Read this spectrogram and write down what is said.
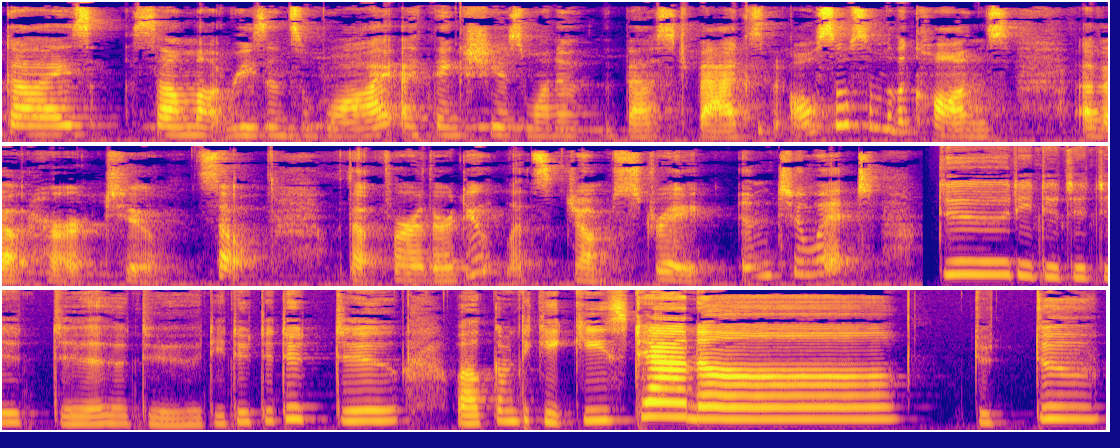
guys some reasons why I think she is one of the best bags, but also some of the cons about her too. So without further ado, let's jump straight into it. Do do do do do do do do do do do. Welcome to Kiki's channel. Do do.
